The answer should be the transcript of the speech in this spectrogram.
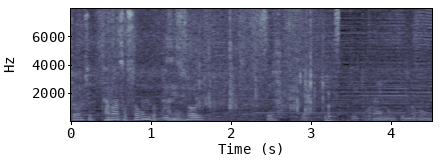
조금씩 담아서 소금도 파네. 쎄. 이 도라에몽 뜬금없네.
